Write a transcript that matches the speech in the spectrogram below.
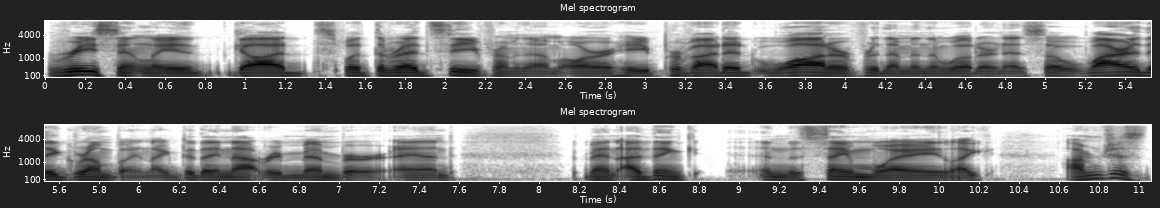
recently God split the Red Sea from them or he provided water for them in the wilderness. So why are they grumbling? Like do they not remember? And man, I think in the same way like I'm just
